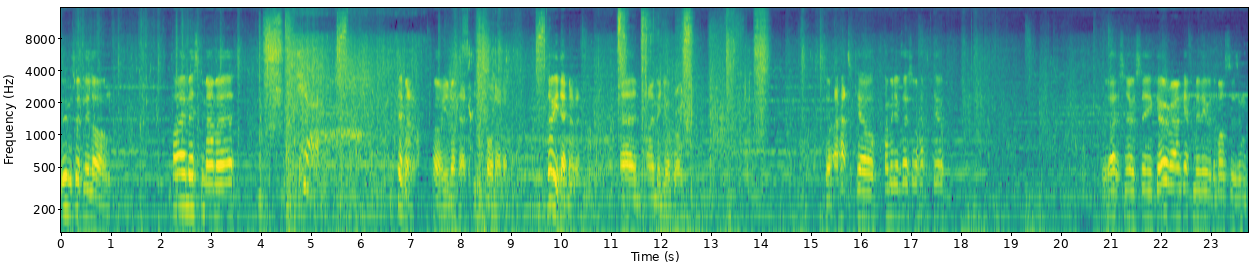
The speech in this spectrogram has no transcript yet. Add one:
Moving swiftly along. Hi, Mr. Mammoth. Dead mammoth. Oh, you're not dead. You just fallen over. No, you're dead, mammoth. And I'm in your groin. So I had to kill. How many of those do I have to kill? Let's know saying go around, get familiar with the monsters and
